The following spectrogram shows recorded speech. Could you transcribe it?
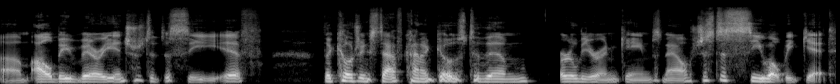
Um, I'll be very interested to see if the coaching staff kind of goes to them earlier in games now, just to see what we get.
